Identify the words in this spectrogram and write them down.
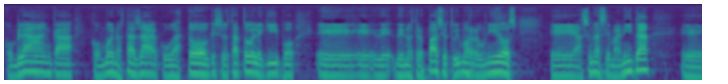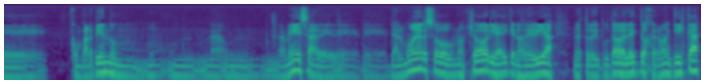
con Blanca, con, bueno, está Yacu, Gastón, que está todo el equipo eh, eh, de, de nuestro espacio. Estuvimos reunidos eh, hace una semanita eh, compartiendo un- un- una, un- una mesa de, de- de- de almuerzo, unos choris ahí que nos debía nuestro diputado electo Germán Quisca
